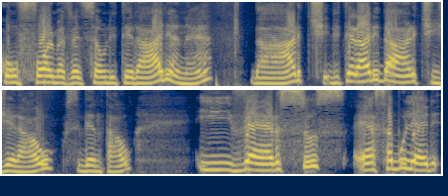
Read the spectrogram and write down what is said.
conforme a tradição literária, né, da arte, literária e da arte em geral, ocidental, e versus essa mulher,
